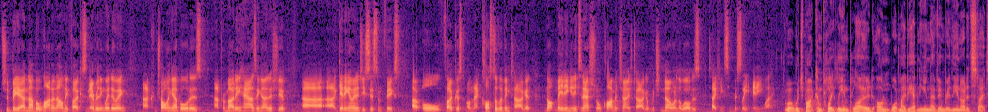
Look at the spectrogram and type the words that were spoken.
It should be our number one and only focus in everything we're doing, uh, controlling our borders, uh, promoting housing ownership, Uh, uh, getting our energy system fixed, are all focused on that cost of living target, not meeting an international climate change target, which no one in the world is taking seriously anyway. Well, which might completely implode on what may be happening in November in the United States.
